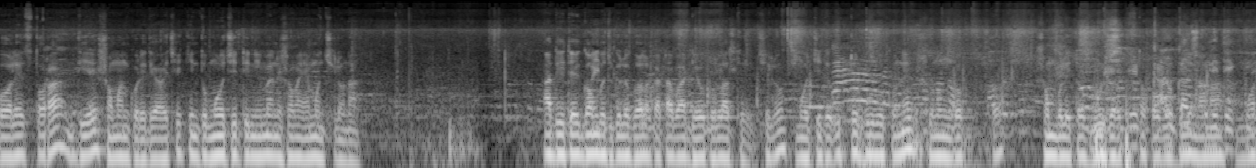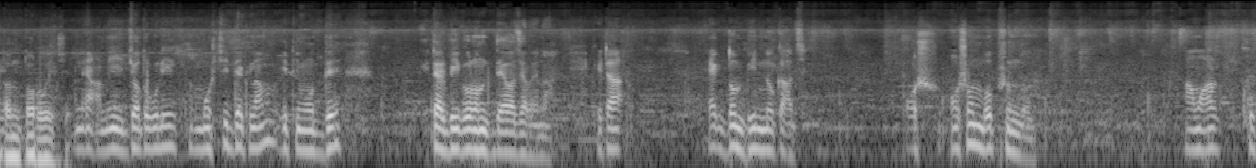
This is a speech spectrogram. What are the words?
পলে স্তরা দিয়ে সমান করে দেওয়া হয়েছে, কিন্তু মসজিদটি নির্মাণের সময় এমন ছিল না। আদিতে গম্বুজগুলো গলাকাটা বা ঢেউ ঢেউটোলা ছিল। মসজিদের উত্তর পূর্ব কোণে সুনন্দ সম্বলিত ভূগর্ভস্থ কবর দিয়ে নানা মতান্তর রয়েছে। মানে আমি যতগুলি মসজিদ দেখলাম ইতিমধ্যে এটার বিবরণ দেওয়া যাবে না। এটা একদম ভিন্ন কাজ। অস- অসম্ভব সুন্দর। আমার খুব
